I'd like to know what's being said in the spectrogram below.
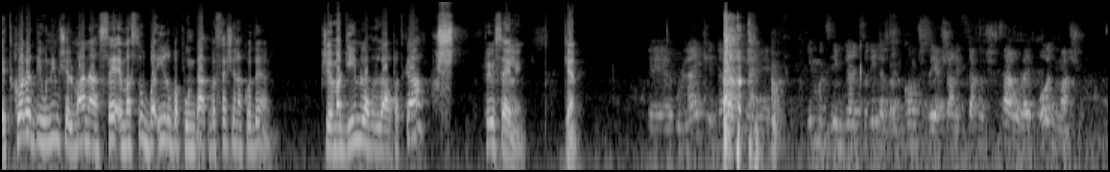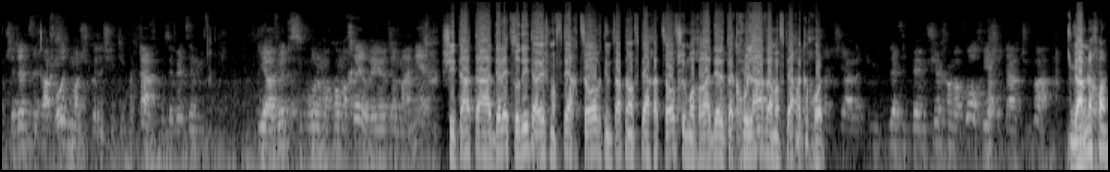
את כל הדיונים של מה נעשה, הם עשו בעיר בפונדק בסשן הקודם. כשהם מגיעים לה- להרפתקה, clear sailing. כן. אה, אולי כדאי שאם מוצאים דלת סודית, אז במקום שזה ישר נפתח לשטר, אולי עוד משהו. שדלת צריכה עוד משהו כזה שהיא תיפתח, וזה בעצם יעביר את הסיפור למקום אחר ויהיה יותר מעניין. שיטת הדלת סודית, הרי יש מפתח צהוב, תמצא את המפתח הצהוב שהוא מאחורי הדלת הכחולה והמפתח הכחול. בהמשך המבוך יש את התשובה. גם נכון.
